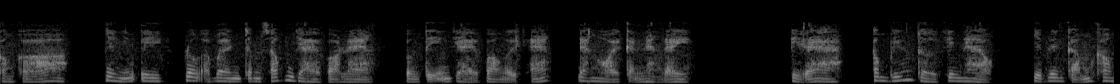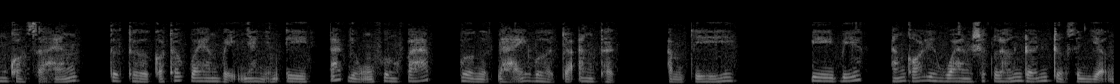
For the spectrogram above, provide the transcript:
Còn có nhân nhiễm y luôn ở bên chăm sóc dài vò nàng, thuận tiện dài vò người khác đang ngồi cạnh nàng đây. Thì ra, không biết từ khi nào, Diệp Liên Cẩm không còn sợ hắn, từ từ có thói quen bị nhan nhiễm y áp dụng phương pháp vừa ngược đãi vừa cho ăn thịt. Thậm chí, khi biết hắn có liên quan rất lớn đến trường sinh dẫn,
